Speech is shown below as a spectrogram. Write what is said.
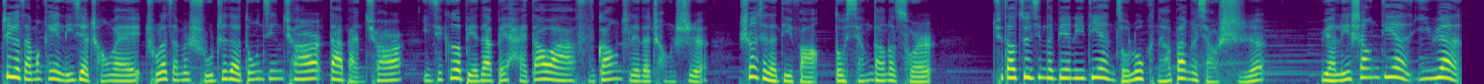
这个咱们可以理解成为，除了咱们熟知的东京圈、大阪圈以及个别的北海道啊、福冈之类的城市，剩下的地方都相当的村儿。去到最近的便利店，走路可能要半个小时；远离商店、医院，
